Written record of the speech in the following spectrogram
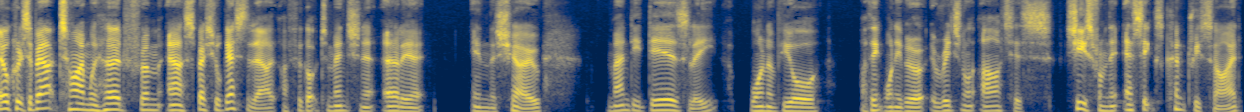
Ilka, it's about time we heard from our special guest today. I, I forgot to mention it earlier in the show. Mandy Dearsley, one of your, I think, one of your original artists. She's from the Essex countryside.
